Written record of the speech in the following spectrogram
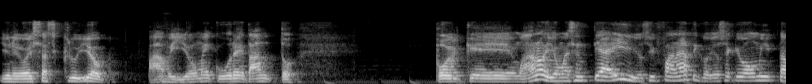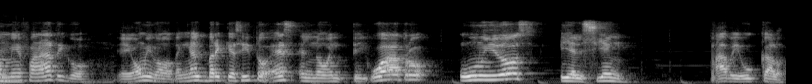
Universal Screw Job papi, yo me curé tanto. Porque, mano, yo me sentí ahí, yo soy fanático, yo sé que Omi también es fanático. Eh, Omi, cuando tenga el brequecito es el 94, 1 y 2 y el 100. Papi, búscalo.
